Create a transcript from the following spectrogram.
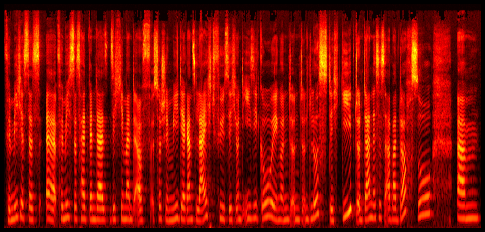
Für mich ist das, äh, für mich ist das halt, wenn da sich jemand auf Social Media ganz leichtfüßig und easygoing und, und, und lustig gibt und dann ist es aber doch so, ähm,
